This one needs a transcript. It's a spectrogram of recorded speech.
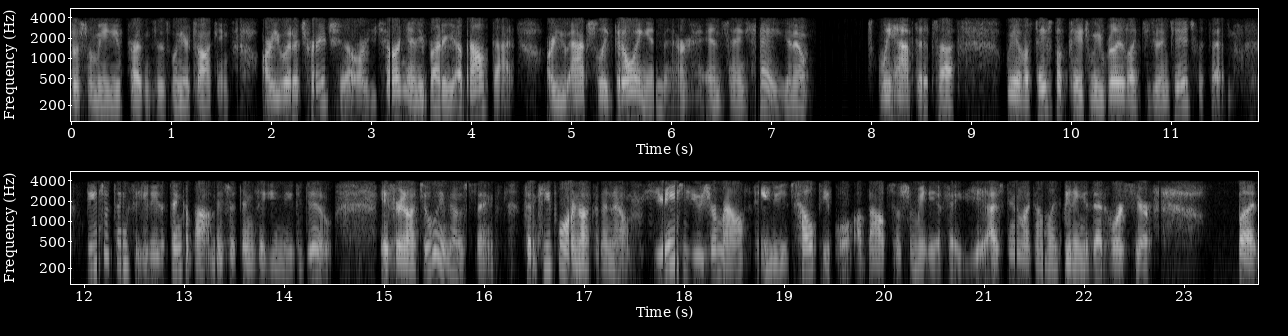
social media presences when you're talking? Are you at a trade show? Are you telling anybody about that? Are you actually going in there and saying, "Hey, you know, we have this uh we have a Facebook page and we'd really like you to engage with it. These are things that you need to think about and these are things that you need to do. If you're not doing those things, then people are not going to know. You need to use your mouth and you need to tell people about social media. I seem like I'm like beating a dead horse here. But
